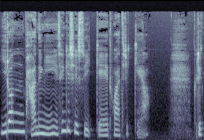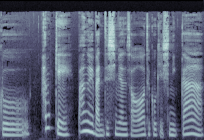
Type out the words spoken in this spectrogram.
이런 반응이 생기실 수 있게 도와드릴게요. 그리고 함께 빵을 만드시면서 듣고 계시니까,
